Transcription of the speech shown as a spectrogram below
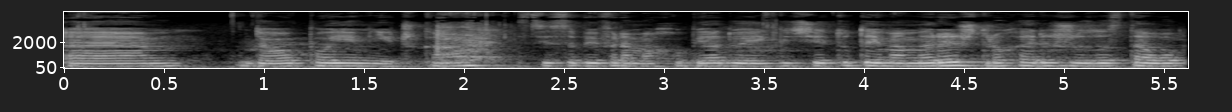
em, do pojemniczka. Zje sobie w ramach obiadu. Jak widzicie, tutaj mamy ryż, trochę ryżu zostało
